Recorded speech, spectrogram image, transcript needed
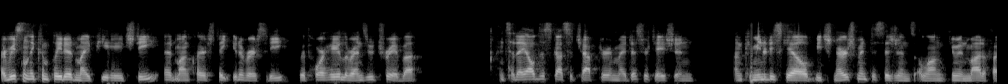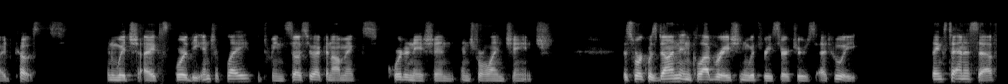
I recently completed my PhD at Montclair State University with Jorge Lorenzo Trueba, and today I'll discuss a chapter in my dissertation on community scale beach nourishment decisions along human modified coasts, in which I explored the interplay between socioeconomics, coordination, and shoreline change. This work was done in collaboration with researchers at WHOI. Thanks to NSF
